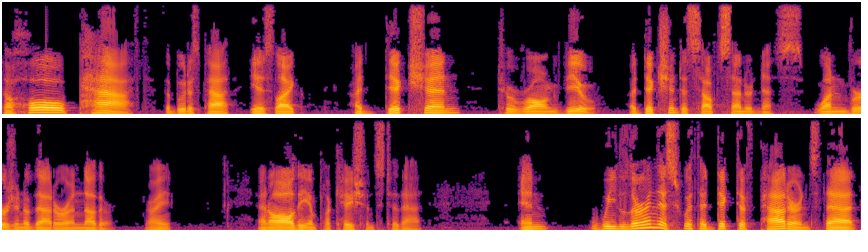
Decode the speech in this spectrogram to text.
the whole path, the Buddhist path, is like addiction to wrong view, addiction to self centeredness, one version of that or another, right? And all the implications to that. And we learn this with addictive patterns that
